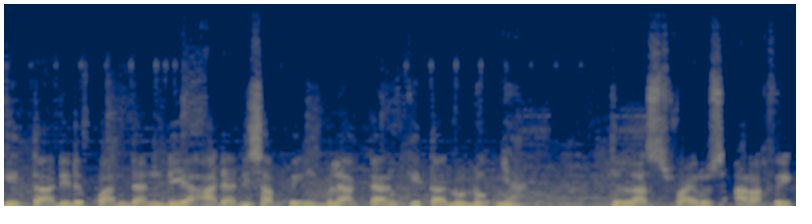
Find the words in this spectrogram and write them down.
kita di depan dan dia ada di samping belakang kita duduknya. Jelas Virus Arafik.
